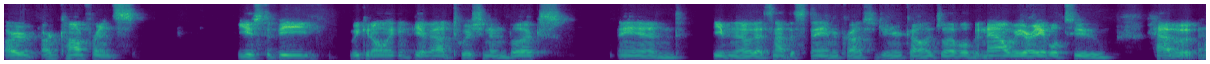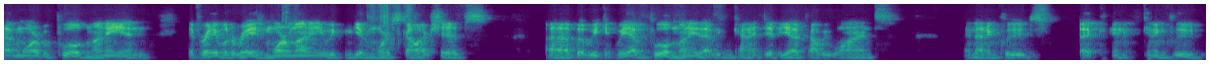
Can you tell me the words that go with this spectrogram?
our our conference used to be we could only give out tuition and books, and even though that's not the same across the junior college level. But now we are able to have a have more of a pool of money, and if we're able to raise more money, we can give more scholarships. Uh, but we can we have a pool of money that we can kind of divvy up how we want, and that includes that can can include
